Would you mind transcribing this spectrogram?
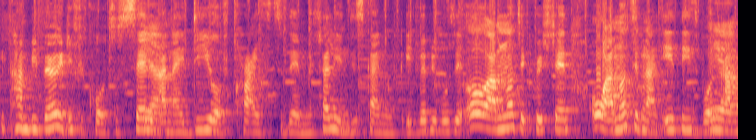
it can be very difficult to sell Yeah. an idea of Christ to them, especially in this kind of age where people say, "Oh, I'm not a Christian. Oh, I'm not even an atheist, but Yeah. I'm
